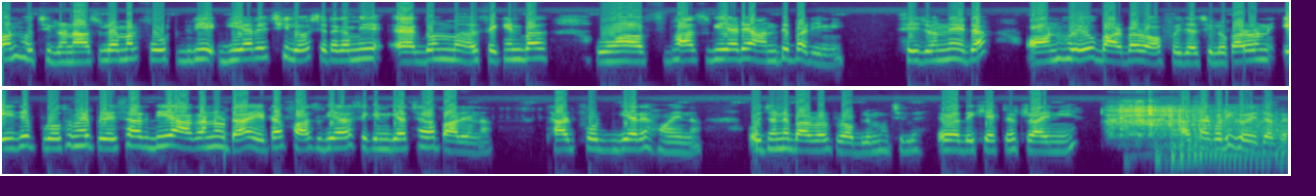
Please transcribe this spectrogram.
অন হচ্ছিল না। আসলে আমার ফোর্থ গিয়ারে ছিল, সেটাকে আমি একদম সেকেন্ড বা ফার্স্ট গিয়ারে আনতে পারিনি। সেই জন্য এটা অন হয়েও বারবার অফ হয়ে যাচ্ছিল। কারণ এই যে প্রথমে প্রেসার দিয়ে আগানোটা, এটা ফার্স্ট গিয়ার সেকেন্ড গিয়ার ছাড়া পারে না। থার্ড ফোর্থ গিয়ারে হয় না। ওই জন্য বারবার প্রবলেম হচ্ছিল। এবার দেখি একটা ট্রাই নিয়ে। আশা করি হয়ে যাবে।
